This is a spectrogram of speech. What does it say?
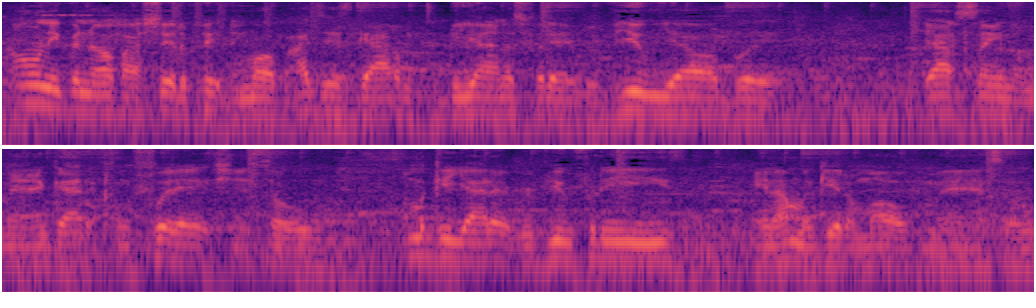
I don't even know if I should have picked them up. I just got them to be honest for that review, y'all. But y'all seen them, man. Got it from Foot Action. So I'm gonna give y'all that review for these, and I'm gonna get them off, man. So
